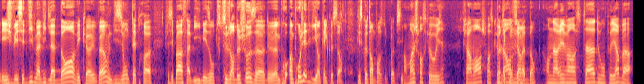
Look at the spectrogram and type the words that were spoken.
et je vais essayer de vivre ma vie de là-dedans avec euh, vraiment une vision peut-être euh, je sais pas famille, maison, tout ce genre de choses, euh, de, un, pro- un projet de vie en quelque sorte. Qu'est-ce que t'en penses du coup Psy Alors moi je pense que oui. Clairement, je pense que Toi là on, là-dedans? on arrive à un stade où on peut dire bah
